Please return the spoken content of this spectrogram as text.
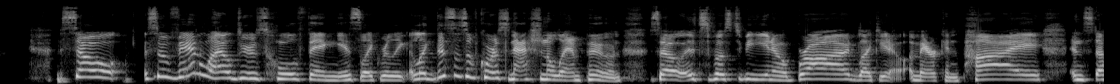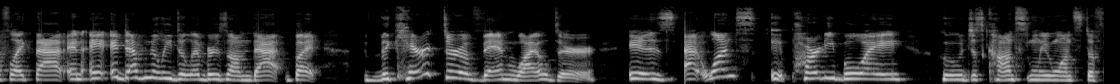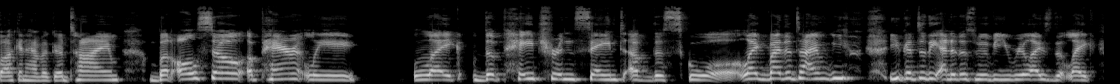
so so Van Wilder's whole thing is like really like this is of course National Lampoon. So it's supposed to be, you know, broad, like, you know, American Pie and stuff like that. And it, it definitely delivers on that, but the character of Van Wilder is at once a party boy who just constantly wants to fucking have a good time, but also apparently like the patron saint of the school. Like by the time you you get to the end of this movie, you realize that like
